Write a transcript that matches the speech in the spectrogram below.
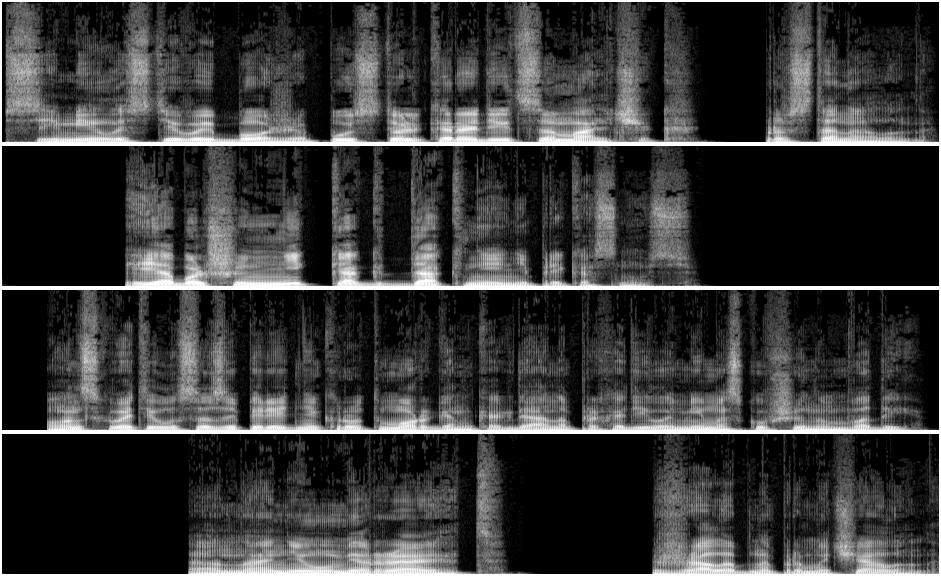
«Всемилостивый Боже, пусть только родится мальчик!» — простонал он. «И я больше никогда к ней не прикоснусь». Он схватился за передник Рут Морган, когда она проходила мимо с кувшином воды. «Она не умирает», — жалобно промычал он,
